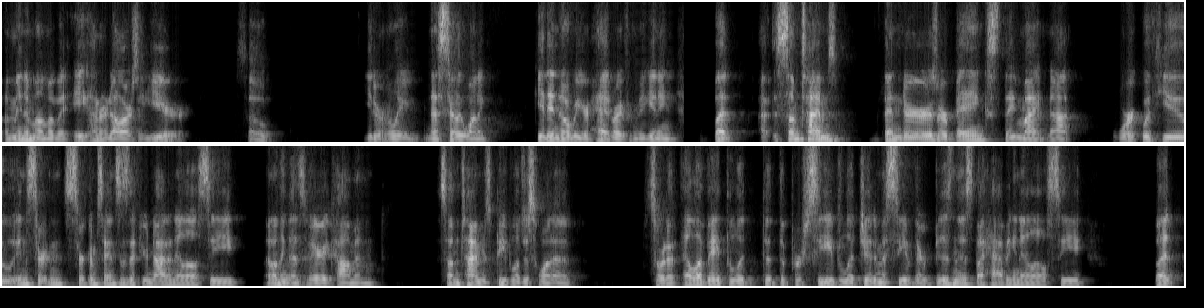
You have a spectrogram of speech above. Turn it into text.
a minimum of $800 a year. So you don't really necessarily want to get in over your head right from the beginning. But uh, sometimes vendors or banks, they might not work with you in certain circumstances if you're not an LLC. I don't think that's very common. Sometimes people just want to sort of elevate the, the, the perceived legitimacy of their business by having an LLC. But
